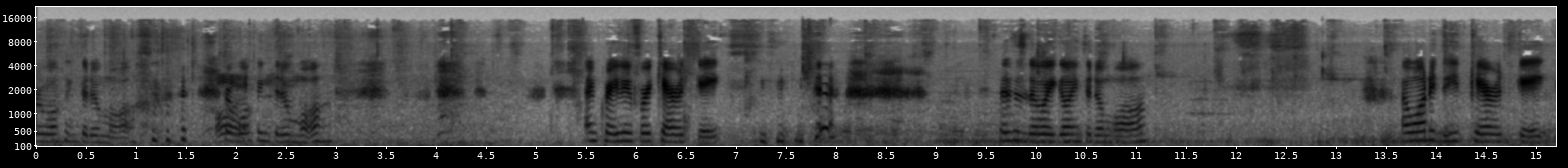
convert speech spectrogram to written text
We're walking to the mall. We're walking to the mall. I'm craving for carrot cake. this is the way going to the mall. I wanted to eat carrot cake.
